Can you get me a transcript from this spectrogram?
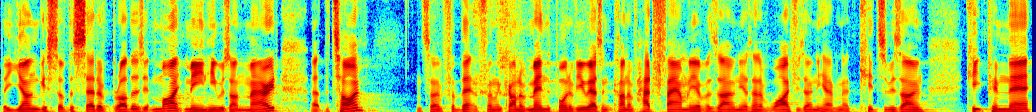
the youngest of the set of brothers. It might mean he was unmarried at the time. And so, from the, from the kind of men's point of view, he hasn't kind of had family of his own. He hasn't had a wife. He's only having had kids of his own. Keep him there.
